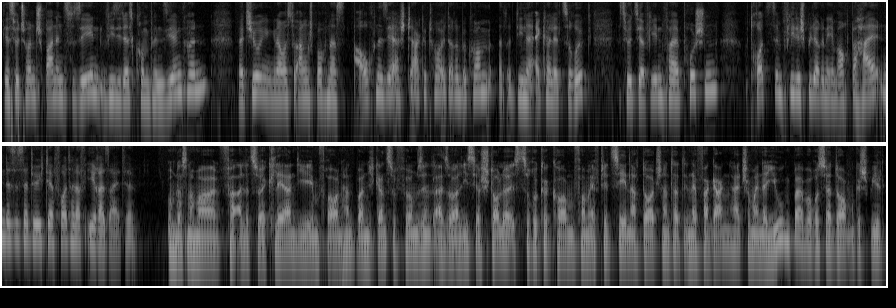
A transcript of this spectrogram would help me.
Es wird schon spannend zu sehen, wie sie das kompensieren können. Weil Thüringen, genau was du angesprochen hast, auch eine sehr starke Torhüterin bekommen. Also Dina Eckerle zurück. Das wird sie auf jeden Fall pushen. Trotzdem viele Spielerinnen eben auch behalten. Das ist natürlich der Vorteil auf ihrer Seite. Um das nochmal für alle zu erklären, die im Frauenhandball nicht ganz so firm sind. Also Alicia Stolle ist zurückgekommen vom FTC nach Deutschland, hat in der Vergangenheit schon mal in der Jugend bei Borussia Dortmund gespielt,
